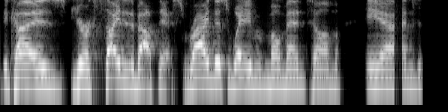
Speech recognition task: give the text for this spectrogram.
because you're excited about this. Ride this wave of momentum. And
